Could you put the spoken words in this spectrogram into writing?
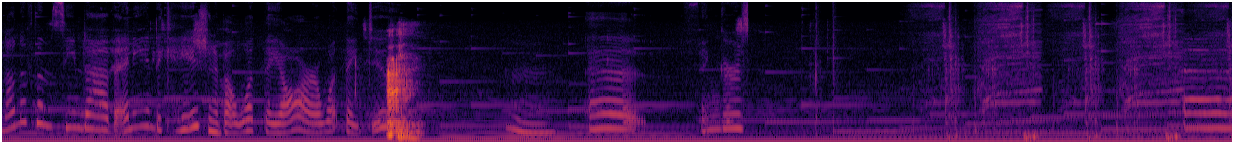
None of them seem to have any indication about what they are or what they do. hmm. Uh. Fingers. Uh.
